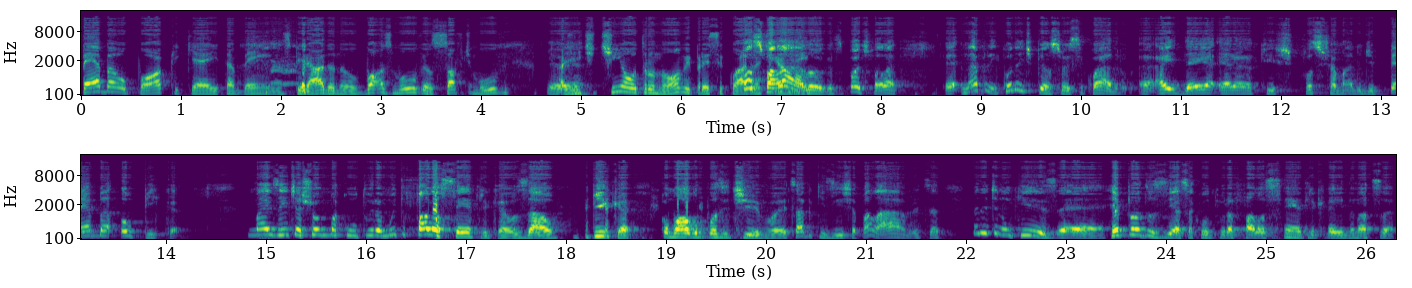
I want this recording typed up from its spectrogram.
Peba ou Pop, que é aí também inspirado no Boss Move, o Soft Move. É. A gente tinha outro nome para esse quadro. Posso falar, Lucas? Pode falar? É, na, quando a gente pensou esse quadro, a ideia era que fosse chamado de Peba ou Pica. Mas a gente achou uma cultura muito falocêntrica usar o pica como algo positivo. A gente sabe que existe a palavra, etc. Mas a gente não quis é, reproduzir essa cultura falocêntrica aí da nossa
